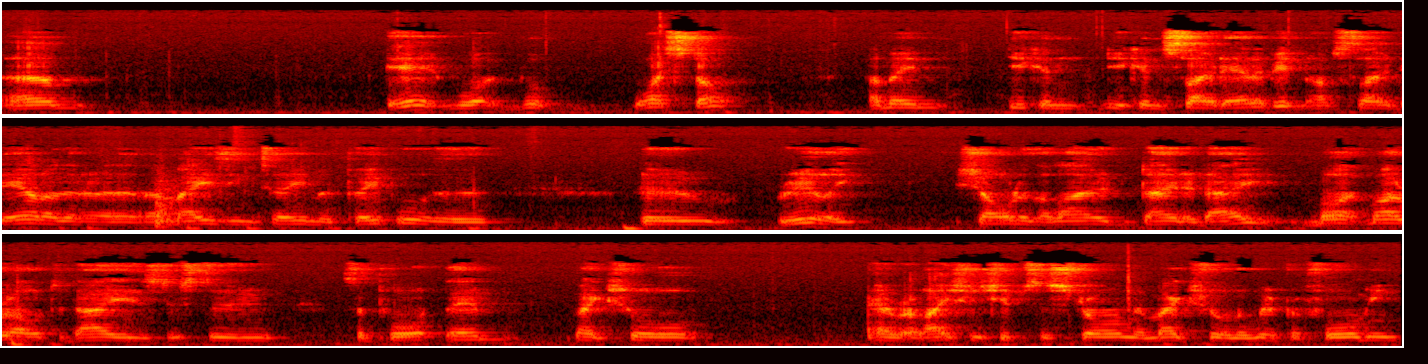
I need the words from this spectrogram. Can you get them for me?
um, yeah, what, why stop? I mean, you can you can slow down a bit, and I've slowed down. I've got an amazing team of people who who really shoulder the load day to day. My, my role today is just to support them, make sure our relationships are strong, and make sure that we're performing.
